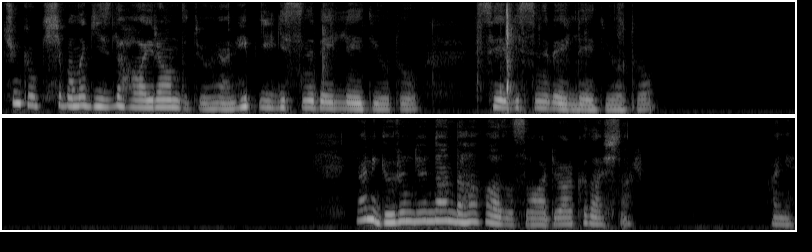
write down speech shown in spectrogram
Çünkü o kişi bana gizli hayrandı diyor. Yani hep ilgisini belli ediyordu. Sevgisini belli ediyordu. Yani göründüğünden daha fazlası var diyor arkadaşlar. Hani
